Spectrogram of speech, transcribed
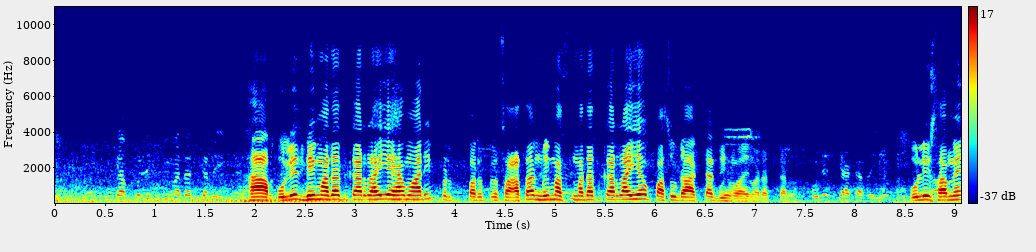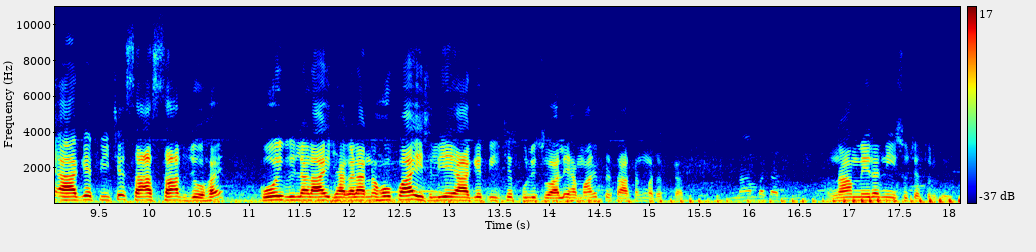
क्या पुलिस भी मदद कर रही है? हाँ पुलिस भी मदद कर रही है हमारी। प्र- प्र- प्रशासन भी मदद कर रही है और पशु डॉक्टर भी हमारी मदद कर रहे हैं। पुलिस क्या कर रही है? पुलिस हमें आगे पीछे साथ साथ जो है कोई भी लड़ाई झगड़ा न हो पाए इसलिए आगे पीछे पुलिस वाले हमारे प्रशासन मदद कर नाम बता दीजिए। नाम मेरा नीशु चतुर्वेदी।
